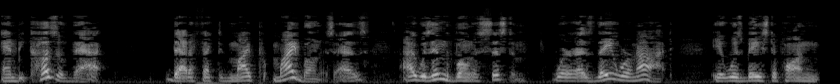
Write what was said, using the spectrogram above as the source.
and because of that, that affected my my bonus as I was in the bonus system, whereas they were not. It was based upon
